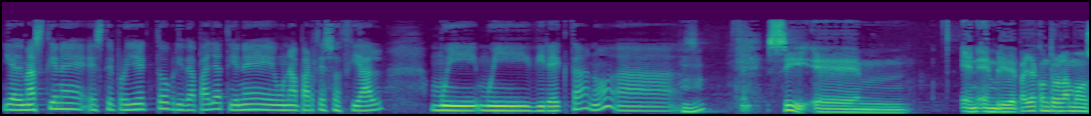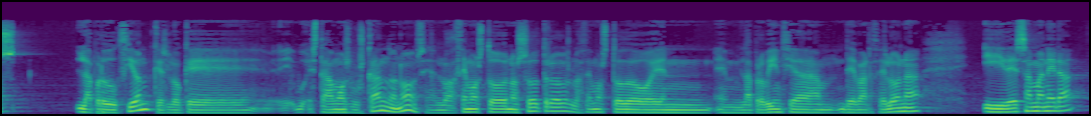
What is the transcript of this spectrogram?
Y además tiene este proyecto, Brida Palla, tiene una parte social muy, muy directa, ¿no? Sí, em, en, en Bridepaya controlamos la producción, que es lo que estábamos buscando, ¿no? O sea, lo hacemos todos nosotros, lo hacemos todo en, en la provincia de Barcelona y de esa manera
